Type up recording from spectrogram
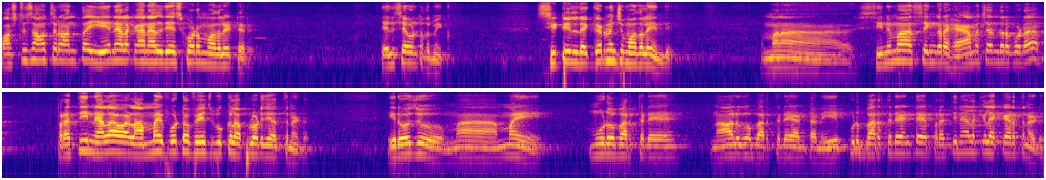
ఫస్ట్ సంవత్సరం అంతా ఏ నెల కానేలు చేసుకోవడం మొదలెట్టారు? తెలిసే ఉంటుంది మీకు. సిటీల దగ్గర నుంచి మొదలైంది. మన సినిమా సింగర్ హేమచంద్ర కూడా ప్రతి నెల వాళ్ళ అమ్మాయి ఫోటో ఫేస్బుక్లో అప్లోడ్ చేస్తున్నాడు. ఈరోజు మా అమ్మాయి మూడో బర్త్డే నాలుగో బర్త్డే అంటాను. ఎప్పుడు బర్త్డే అంటే ప్రతి నెలకి లెక్కెడుతున్నాడు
